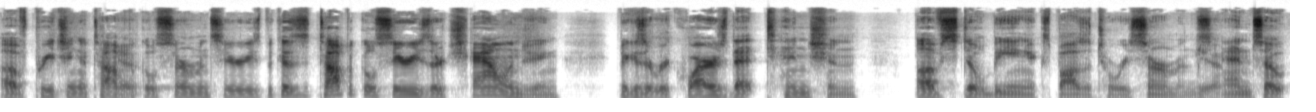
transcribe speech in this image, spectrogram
of preaching a topical sermon series because topical series are challenging because it requires that tension of still being expository sermons. Yeah. And so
